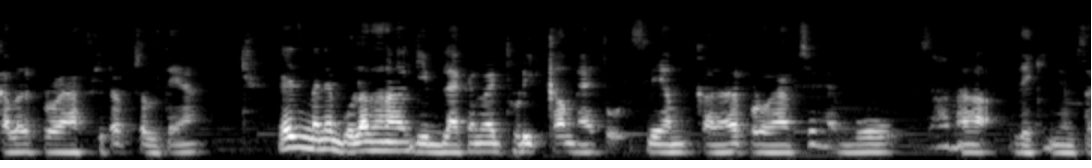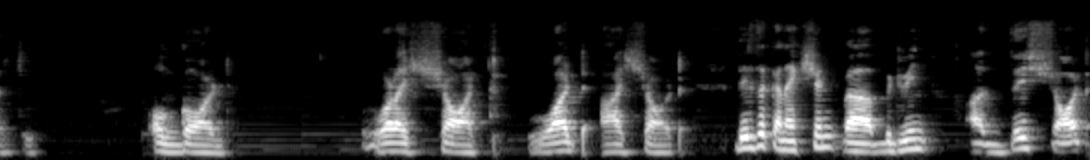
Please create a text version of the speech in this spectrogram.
कलर फोटोग्राफ की तरफ़ चलते हैं। गाइज़ मैंने बोला था ना कि ब्लैक एंड वाइट थोड़ी कम है तो इसलिए हम कलर फोटोग्राफ जो है वो ज़्यादा देखेंगे हम सर की। ओ god a shot what a shot there is a connection uh, between this shot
